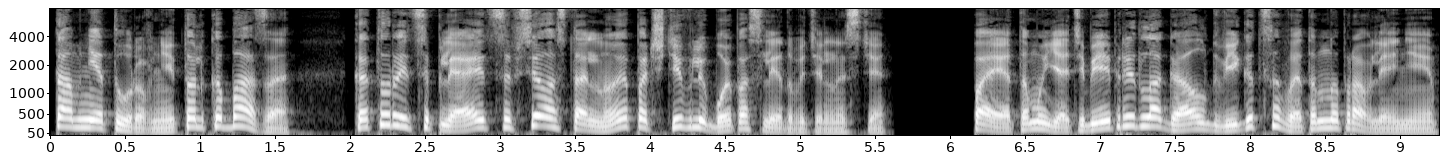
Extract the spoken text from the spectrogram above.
Там нет уровней, только база, которой цепляется все остальное почти в любой последовательности. Поэтому я тебе и предлагал двигаться в этом направлении.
